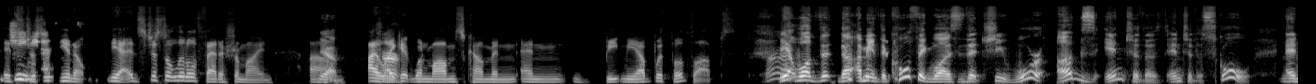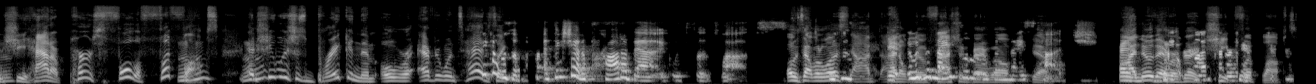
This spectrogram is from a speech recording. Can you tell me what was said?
it's Genius. just you know yeah it's just a little fetish of mine um, Yeah. I like it when moms come and and beat me up with flip flops. All Yeah, well, the, the I mean, the cool thing was that she wore Uggs into the into the school, and Mhm. she had a purse full of flip flops, and mhm. she was just breaking them over everyone's I head. think it like, was a. I think she had a Prada bag with flip flops. oh, is that what it was? was- I, I don't it was know a nice fashion little, very well. nice Yeah. touch. I know they were very cheap flip flops.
